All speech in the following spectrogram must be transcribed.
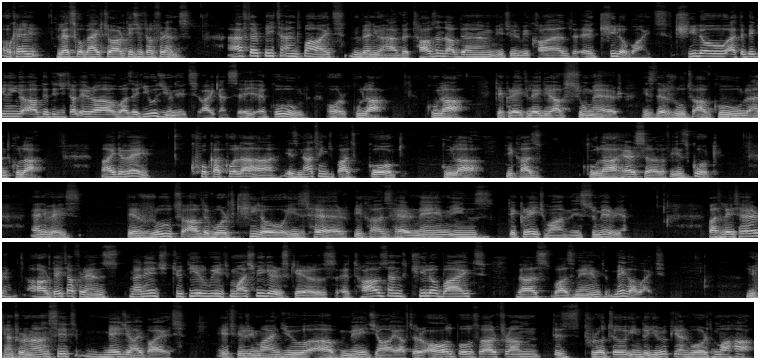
Okay, let's go back to our digital friends. After bit and byte, when you have a thousand of them, it will be called a kilobyte. Kilo at the beginning of the digital era was a huge unit. I can say a gul or gula. Gula, the great lady of Sumer, is the root of gul and kula. By the way, Coca-Cola is nothing but Gog, Gula, because Gula herself is Gog. Anyways, the root of the word kilo is her because her name means the great one in Sumerian. But later, our data friends managed to deal with much bigger scales. A thousand kilobyte thus was named megabyte. You can pronounce it megabyte it will remind you of Magi. After all, both are from this Proto Indo European word Maha.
